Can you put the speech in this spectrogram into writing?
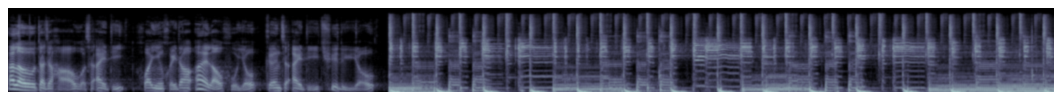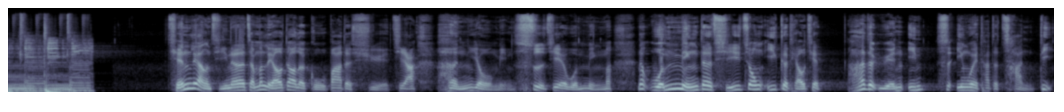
Hello，大家好，我是艾迪，欢迎回到爱老虎游，跟着艾迪去旅游。前两集呢，咱们聊到了古巴的雪茄很有名，世界闻名嘛。那闻名的其中一个条件。它的原因是因为它的产地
